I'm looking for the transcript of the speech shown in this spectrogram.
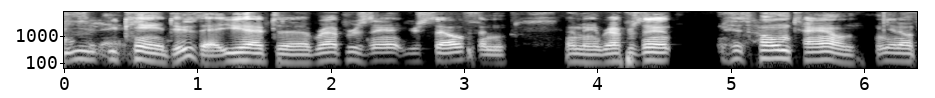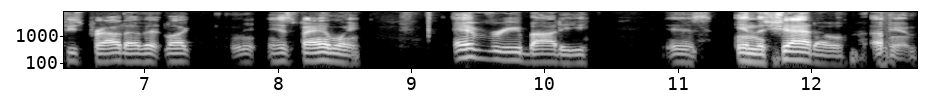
have you, you can't do that. You have to represent yourself and i mean represent his hometown you know if he's proud of it like his family. Everybody is in the shadow of him.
